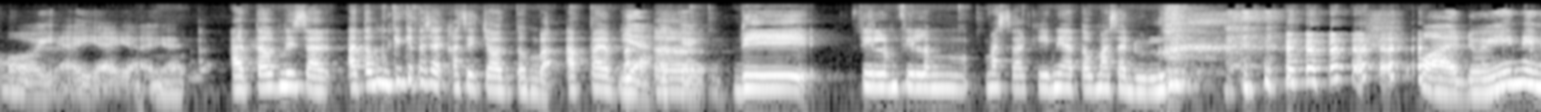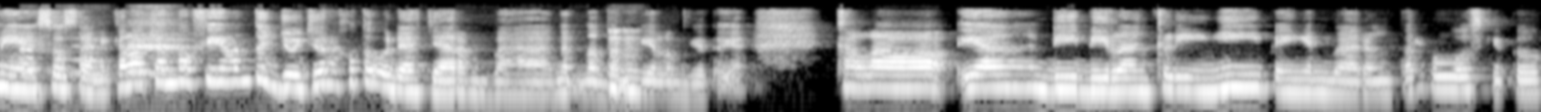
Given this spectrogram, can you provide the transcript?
Oh iya iya iya iya. atau misal atau mungkin kita kasih contoh mbak apa ya mbak Iya, oke, Eh, oke. di film-film masa kini atau masa dulu Waduh ini nih yang susah nih. Kalau contoh film tuh jujur aku tuh udah jarang banget nonton Mm-mm. film gitu ya. Kalau yang dibilang kelingi, pengen bareng terus gitu.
